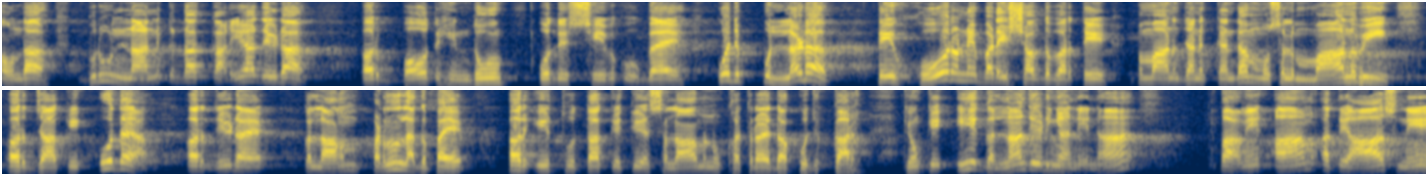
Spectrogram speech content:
ਆਉਂਦਾ। ਗੁਰੂ ਨਾਨਕ ਦਾ ਘਰ ਆ ਜਿਹੜਾ, ਔਰ ਬਹੁਤ ਹਿੰਦੂ ਉਹਦੇ ਸੇਵਕ ਹੋ ਗਏ। ਕੁਝ ਭੁੱਲੜ ਤੇ ਹੋਰ ਉਹਨੇ ਬੜੇ ਸ਼ਬਦ ਵਰਤੇ। ਅਪਮਾਨਜਨਕ ਕਹਿੰਦਾ, ਮੁਸਲਮਾਨ ਵੀ, ਔਰ ਜਾ ਕੇ ਉਹਦਾ, ਔਰ ਜਿਹੜਾ ਹੈ ਕਲਾਮ ਪੜਨ ਲੱਗ ਪਏ, ਔਰ ਇਥੋਂ ਤੱਕ ਕਿ ਇਸਲਾਮ ਨੂੰ ਖਤਰਾ ਇਹਦਾ ਕੁਝ ਕਰ। ਕਿਉਂਕਿ ਇਹ ਗੱਲਾਂ ਜਿਹੜੀਆਂ ਨੇ ਨਾ, ਭਾਵੇਂ ਆਮ ਇਤਿਹਾਸ ਨੇ,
